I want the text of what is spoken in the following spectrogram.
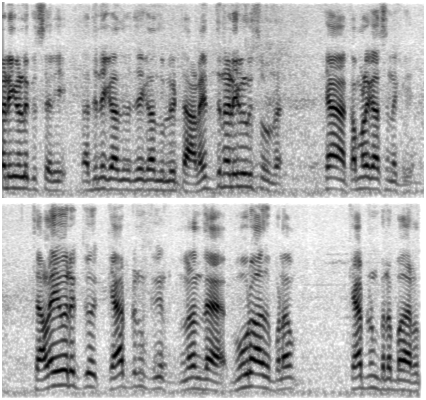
நடிகர்களுக்கும் சரி ரஜினிகாந்த் விஜயகாந்த் உள்ளிட்ட அனைத்து நடிகர்களுக்கும் சொல்கிறேன் கே கமலஹாசனுக்கு. தலைவருக்கு கேப்டனுக்கு நடந்த நூறாவது படம் கேப்டன் பிரபாகரன்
